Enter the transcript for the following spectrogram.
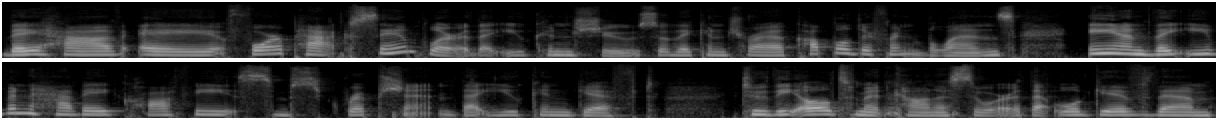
they have a four pack sampler that you can choose so they can try a couple different blends. And they even have a coffee subscription that you can gift to the ultimate connoisseur that will give them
